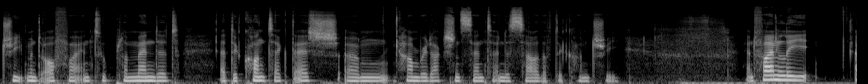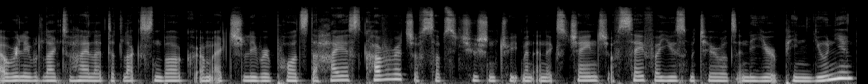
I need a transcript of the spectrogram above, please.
treatment offer and to implement it at the Contact Esch um, Harm Reduction Center in the south of the country. And finally, I really would like to highlight that Luxembourg um, actually reports the highest coverage of substitution treatment and exchange of safer use materials in the European Union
